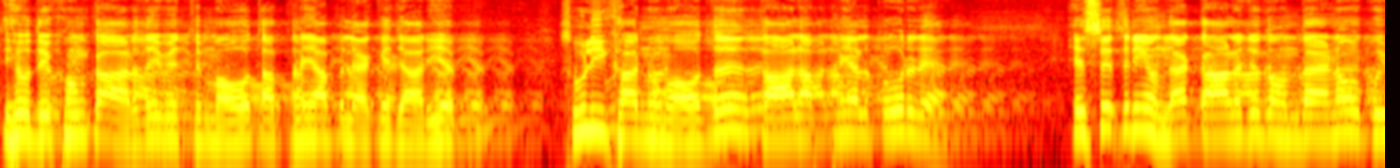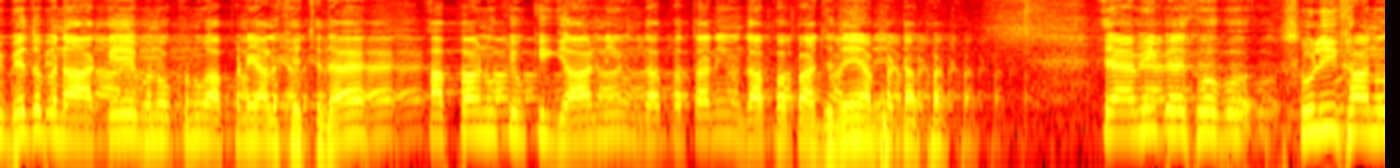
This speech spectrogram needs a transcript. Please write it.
ਤੇ ਉਹ ਦੇਖੋ ਘਰ ਦੇ ਵਿੱਚ ਮੌਤ ਆਪਣੇ ਆਪ ਲੈ ਕੇ ਜਾ ਰਹੀ ਹੈ। ਸੂਲੀ ਖਾਨ ਨੂੰ ਮੌਤ, ਕਾਲ ਆਪਣੇ ਵੱਲ ਤੋਰ ਰਿਹਾ ਇਸੇ ਤਰ੍ਹਾਂ ਹੁੰਦਾ ਕਾਲ ਜਦੋਂ ਹੁੰਦਾ ਹੈ ਨਾ, ਉਹ ਕੋਈ ਵਿਧ ਬਣਾ ਕੇ ਮਨੁੱਖ ਨੂੰ ਆਪਣੇ ਵੱਲ ਖਿੱਚਦਾ ਆਪਾਂ ਨੂੰ ਕਿਉਂਕਿ ਗਿਆਨ ਨਹੀਂ ਹੁੰਦਾ, ਪਤਾ ਨਹੀਂ ਹੁੰਦਾ, ਆਪਾਂ ਭੱਜਦੇ ਆ ਫਟਾਫਟ। ਤੇ ਐਵੇਂ ਵੇਖੋ ਸੂਲੀ ਖਾਨ ਨੂੰ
